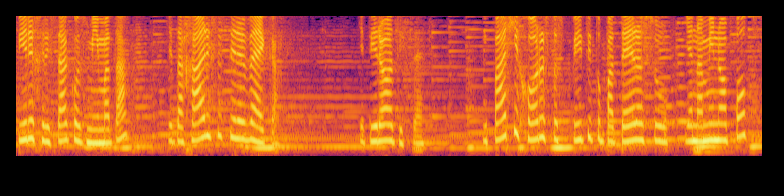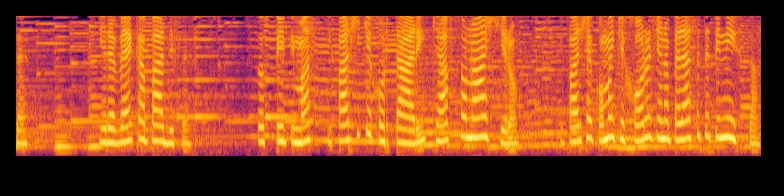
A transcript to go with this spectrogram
πήρε χρυσά κοσμήματα και τα χάρισε στη Ρεβέκα και τη ρώτησε «Υπάρχει χώρο στο σπίτι του πατέρα σου για να μείνω απόψε» Η Ρεβέκα απάντησε «Στο σπίτι μας υπάρχει και χορτάρι και άφθον άχυρο. Υπάρχει ακόμα και χώρος για να περάσετε τη νύχτα».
